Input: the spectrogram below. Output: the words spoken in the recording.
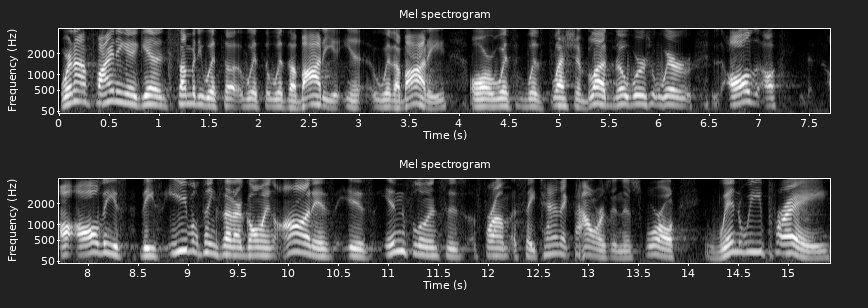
We're not fighting against somebody with a, with, with a body with a body or with, with flesh and blood. No, we're, we're all, all, these, these evil things that are going on is, is influences from satanic powers in this world. When we pray,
